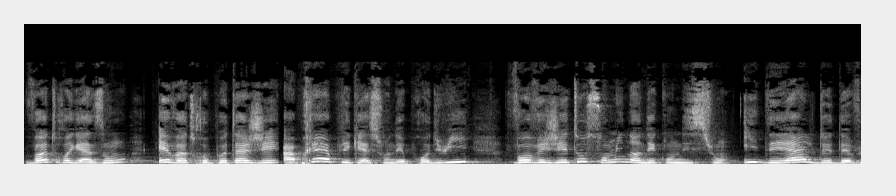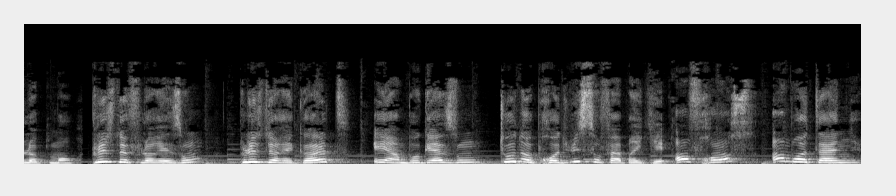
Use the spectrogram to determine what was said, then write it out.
votre gazon et votre potager. Après application des produits, vos végétaux sont mis dans des conditions idéales de développement. Plus de floraison, plus de récoltes et un beau gazon. Tous nos produits sont fabriqués en France, en Bretagne.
